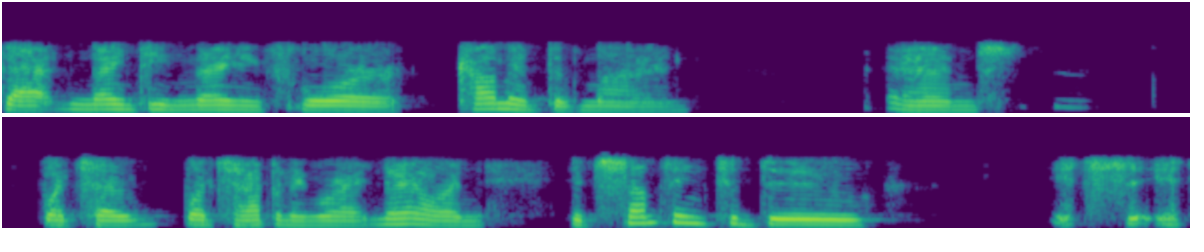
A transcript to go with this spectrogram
that 1994 comment of mine and what's ha- what's happening right now, and it's something to do. It's it's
